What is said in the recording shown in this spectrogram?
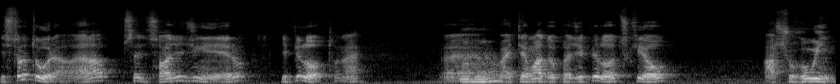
estrutura, ela precisa só de dinheiro e piloto, né? É, uhum. Vai ter uma dupla de pilotos que eu acho ruim,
